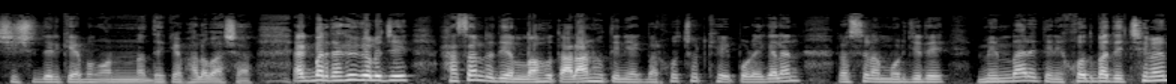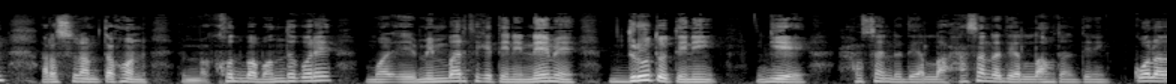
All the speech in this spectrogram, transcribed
শিশুদেরকে এবং অন্যদেরকে ভালোবাসা। একবার দেখা গেল যে হাসান রদি আল্লাহ তালানহ তিনি একবার হোচট খেয়ে পড়ে গেলেন রসুলাম মসজিদে মেম্বারে তিনি খোদবা দিচ্ছিলেন রসুলাম তখন খোদবা বন্ধ করে মেম্বার থেকে তিনি নেমে দ্রুত তিনি গিয়ে হোসেন রদি আল্লাহ হাসান রদি আল্লাহ তিনি কোলা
